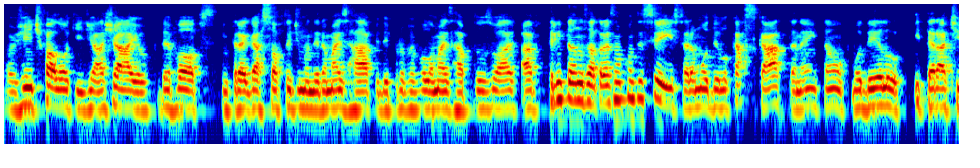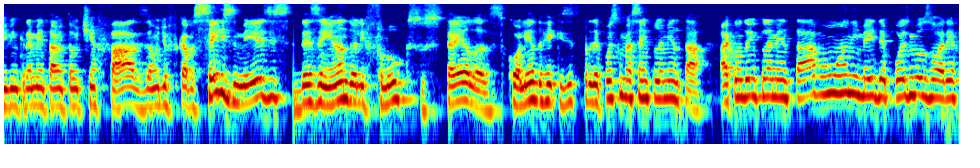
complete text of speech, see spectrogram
A gente falou aqui de Agile, DevOps, entregar software de maneira mais rápida e prover valor mais rápido do usuário. Há 30 anos atrás não acontecia isso, era modelo cascata, né? Então, modelo iterativo incremental, então tinha fases onde eu ficava seis meses desenhando ali fluxos, telas, colhendo requisitos para depois começar a implementar. Aí quando eu implementava, um ano e meio depois, meu usuário ia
